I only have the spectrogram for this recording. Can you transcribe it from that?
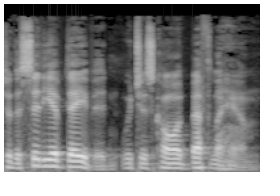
to the city of David, which is called Bethlehem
